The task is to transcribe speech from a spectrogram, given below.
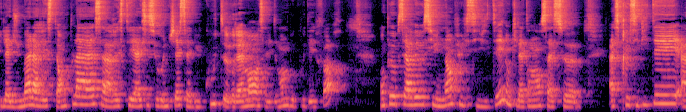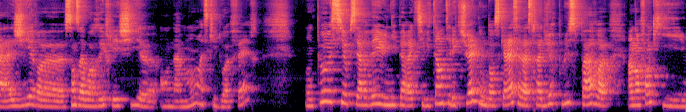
il, a du mal à rester en place, à rester assis sur une chaise, ça lui coûte vraiment, ça lui demande beaucoup d'efforts. On peut observer aussi une impulsivité, donc il a tendance à se, à se précipiter, à agir euh, sans avoir réfléchi euh, en amont à ce qu'il doit faire. On peut aussi observer une hyperactivité intellectuelle, donc dans ce cas-là, ça va se traduire plus par euh, un enfant qui,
